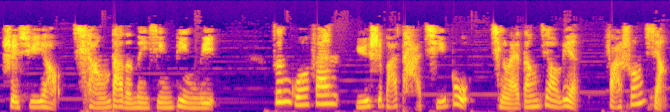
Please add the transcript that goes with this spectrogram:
是需要强大的内心定力。曾国藩于是把塔奇布请来当教练，发双响，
